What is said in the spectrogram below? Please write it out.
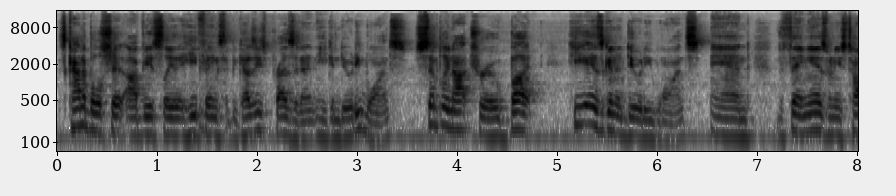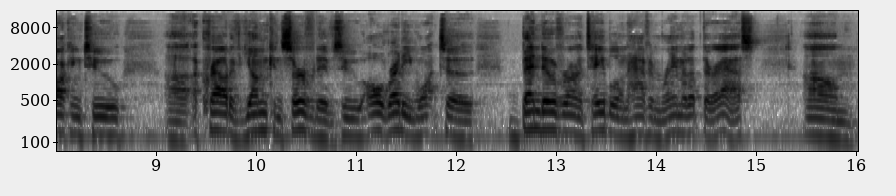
it's kind of bullshit. Obviously, that he thinks that because he's president, he can do what he wants. Simply not true. But he is going to do what he wants. And the thing is, when he's talking to uh, a crowd of young conservatives who already want to bend over on a table and have him ram it up their ass, um,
